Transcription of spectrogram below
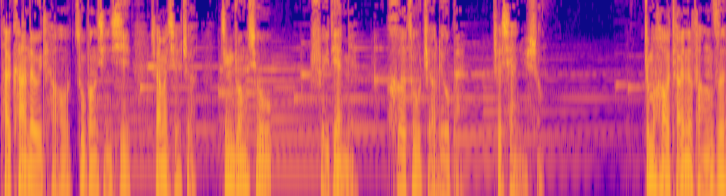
她看到一条租房信息，上面写着“精装修，水电免，合租只要六百，只限女生”。这么好条件的房子，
